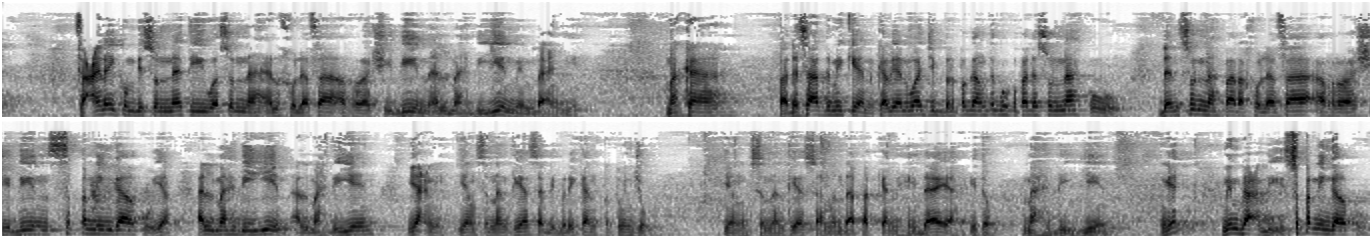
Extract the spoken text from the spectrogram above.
Fa'alaikum bisunnati wa sunnah al-khulafa ar-rasyidin al-mahdiyyin min ba'di. Maka pada saat demikian kalian wajib berpegang teguh kepada sunnahku dan sunnah para khulafa ar-rasyidin sepeninggalku ya. Al-mahdiyyin al-mahdiyyin yakni yang senantiasa diberikan petunjuk yang senantiasa mendapatkan hidayah itu mahdiyin. Okay? min ba'di sepeninggalku.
